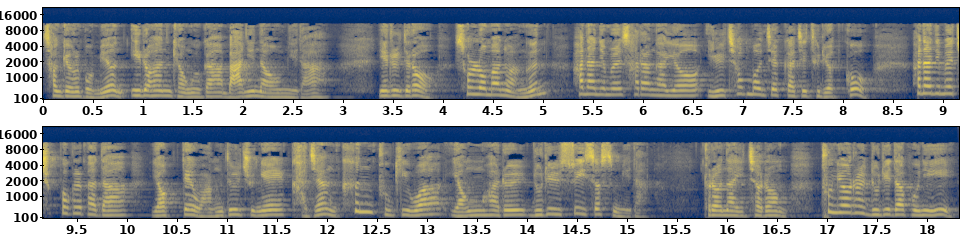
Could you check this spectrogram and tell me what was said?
성경을 보면 이러한 경우가 많이 나옵니다. 예를 들어 솔로몬 왕은 하나님을 사랑하여 1천번째까지 드렸고 하나님의 축복을 받아 역대 왕들 중에 가장 큰 부귀와 영화를 누릴 수 있었습니다. 그러나 이처럼 풍요를 누리다 보니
